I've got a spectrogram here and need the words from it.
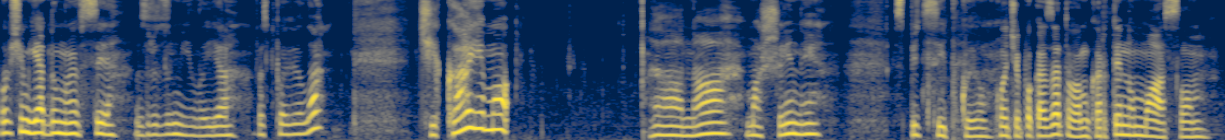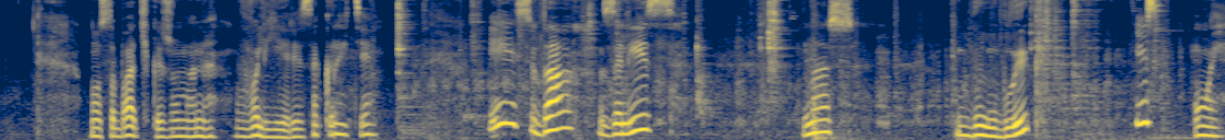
В общем, я думаю, все зрозуміло я розповіла. Чекаємо на машини з підсипкою. Хочу показати вам картину маслом. Ну, собачки ж у мене в вольєрі закриті. І сюди заліз наш бублик. І... Ой.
